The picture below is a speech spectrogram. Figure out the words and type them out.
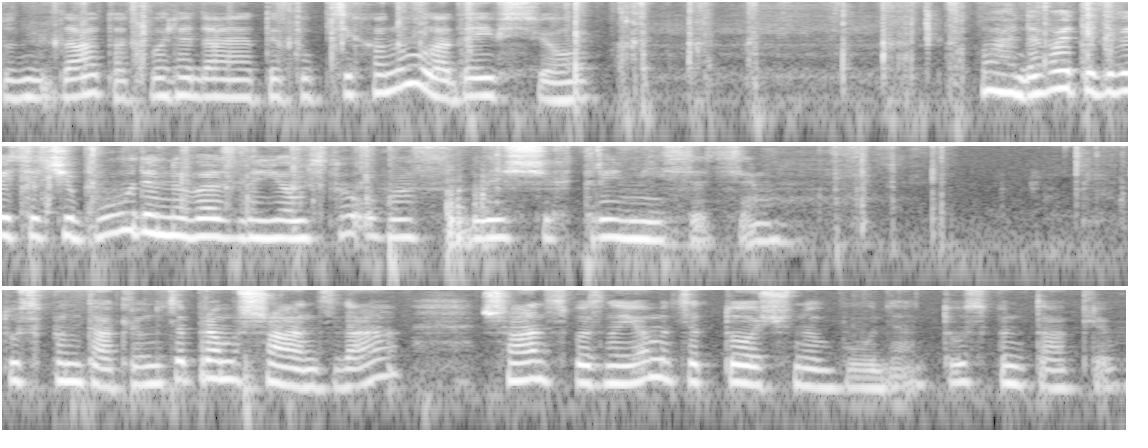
тут, да, так виглядає, типу, психанула, да і все. Ой, давайте дивитися, чи буде нове знайомство у вас ближчих три місяці. Туз пентаклів. Ну це прям шанс, да? Шанс познайомитися точно буде. Туз пентаклів.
